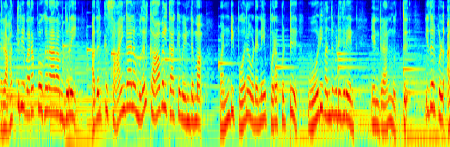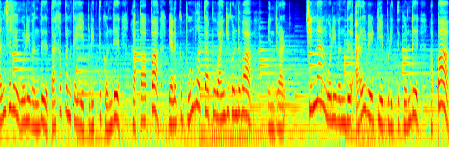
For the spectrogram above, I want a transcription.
ராத்திரி வரப்போகிறாராம் துரை. அதற்கு சாயங்காலம் முதல் காவல் காக்க வேண்டுமாம். வண்டி போன உடனே புறப்பட்டு ஓடி வந்து விடுகிறேன் என்றான் முத்து. இதற்குள் அஞ்சலை ஓடி வந்து தகப்பன் கையை பிடித்து கொண்டு அப்பா அப்பா எனக்கு பூ மத்தாப்பு வாங்கி கொண்டு வா என்றாள். சின்னான் ஓடி வந்து அரை வேட்டியை பிடித்து கொண்டு அப்பா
